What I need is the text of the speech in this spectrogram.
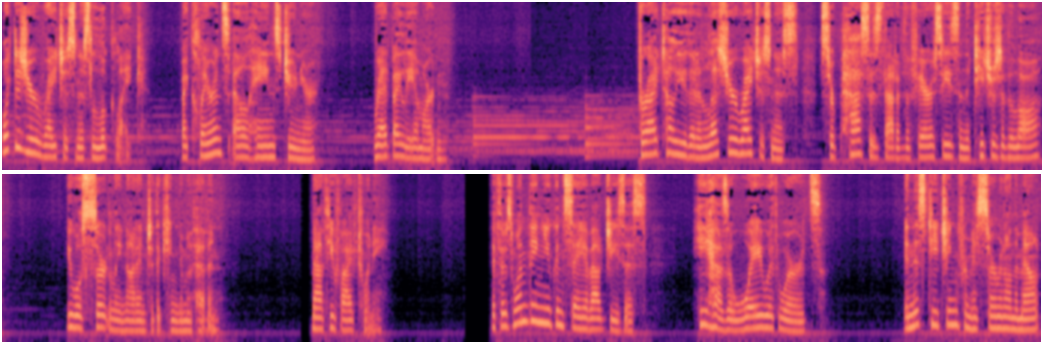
What Does Your Righteousness Look Like? by Clarence L. Haynes Jr., read by Leah Martin. For I tell you that unless your righteousness surpasses that of the Pharisees and the teachers of the law, you will certainly not enter the kingdom of heaven. Matthew 5:20. If there's one thing you can say about Jesus, he has a way with words. In this teaching from his Sermon on the Mount,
